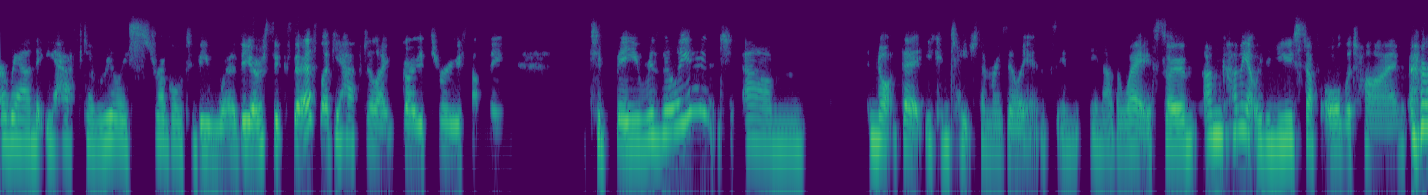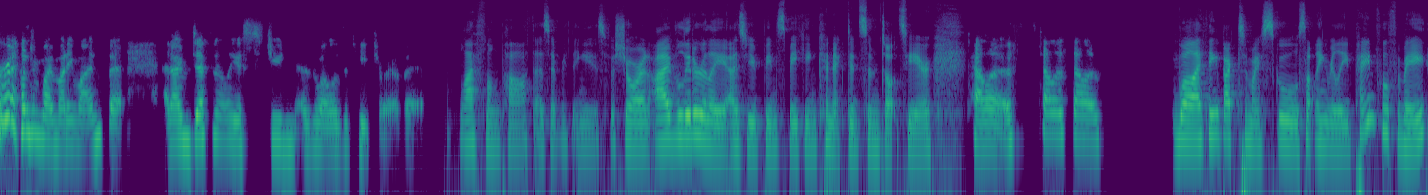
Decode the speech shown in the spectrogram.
around that you have to really struggle to be worthy of success. Like you have to like go through something to be resilient. Um, not that you can teach them resilience in in other ways. So i'm coming up with new stuff all the time around my money mindset and i'm definitely a student as well as a teacher of it. Lifelong path as everything is for sure. And i've literally as you've been speaking connected some dots here. Tell us tell us tell us. Well i think back to my school something really painful for me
